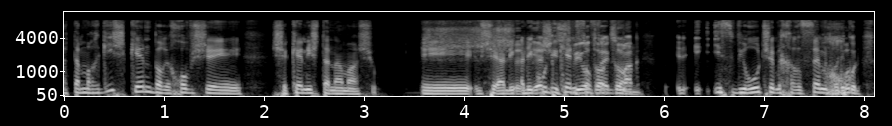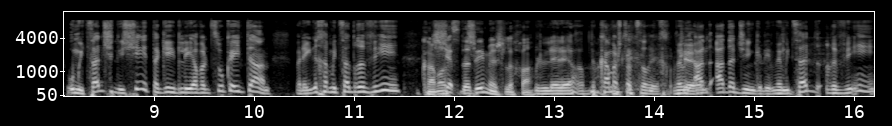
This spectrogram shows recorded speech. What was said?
אתה מרגיש כן ברחוב ש... שכן השתנה משהו. אה, שהליכוד כן סופג. רק אי סבירות שמכרסמת חוץ- בליכוד. ומצד שלישי, תגיד לי, אבל צוק איתן. ואני אגיד לך מצד רביעי, כמה ש- צדדים יש לך? כמה שאתה צריך, כן. עד הג'ינגלים. ומצד רביעי.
